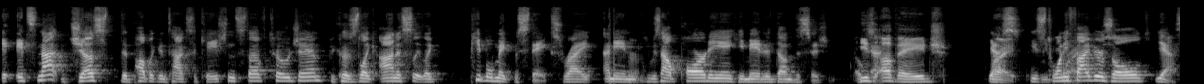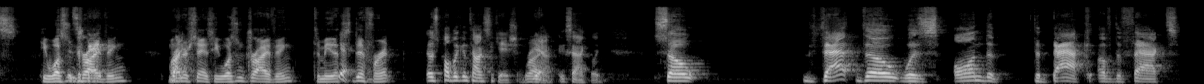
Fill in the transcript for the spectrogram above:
It's not just the public intoxication stuff, Toe Jam, because like honestly, like people make mistakes, right? I mean, sure. he was out partying, he made a dumb decision. Okay. He's of age. Yes. Right. He's 25 right. years old. Yes. He wasn't driving. My right. understanding is he wasn't driving. To me, that's yeah. different. It was public intoxication. Right. Yeah, exactly. So that though was on the the back of the fact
